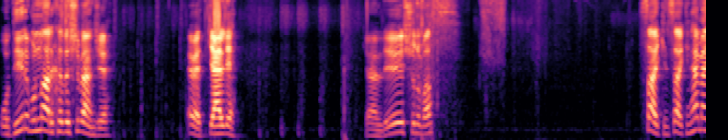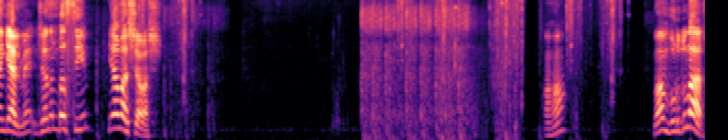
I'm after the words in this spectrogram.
O diğeri bunun arkadaşı bence. Evet geldi. Geldi. Şunu bas. Sakin sakin hemen gelme. Canım basayım. Yavaş yavaş. Aha. Lan vurdular.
